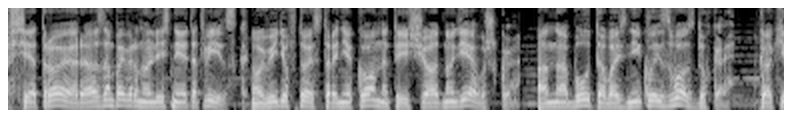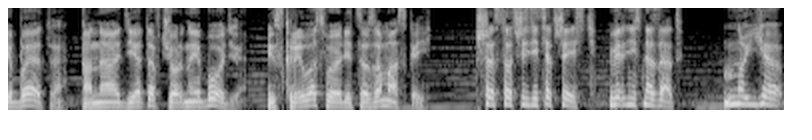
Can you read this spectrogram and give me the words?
Все трое разом повернулись на этот визг, увидев в той стороне комнаты еще одну девушку. Она будто возникла из воздуха. Как и Бета, она одета в черные боди и скрыла свое лицо за маской. «666, вернись назад!» «Но я...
